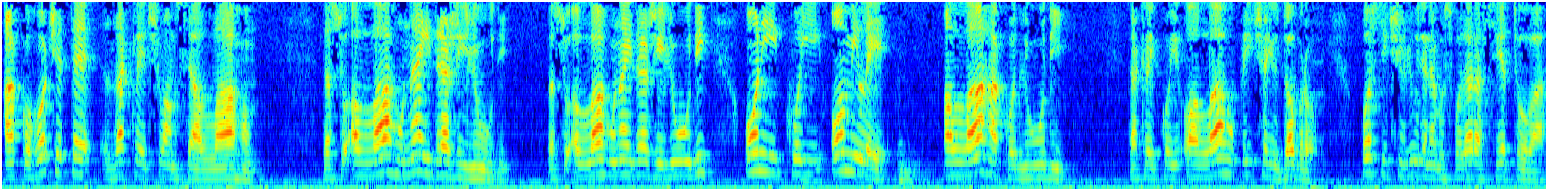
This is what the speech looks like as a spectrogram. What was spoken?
Ako hoćete, zakleću vam se Allahom, da su Allahu najdraži ljudi, da su Allahu najdraži ljudi, oni koji omile Allaha kod ljudi, dakle koji o Allahu pričaju dobro, postiću ljude na gospodara svjetova,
